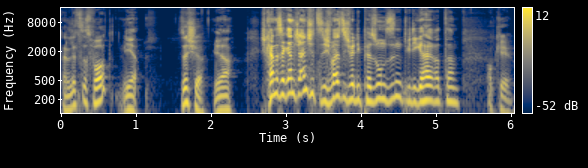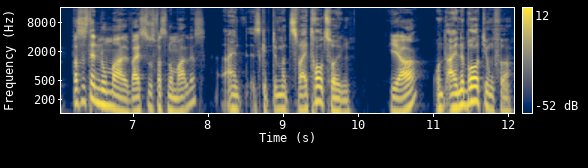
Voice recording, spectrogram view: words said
Dein letztes Wort? Ja. Sicher. Ja. Ich kann das ja gar nicht einschätzen. Ich weiß nicht, wer die Personen sind, wie die geheiratet haben. Okay. Was ist denn normal? Weißt du, was normal ist? Ein, es gibt immer zwei Trauzeugen Ja. und eine Brautjungfer.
